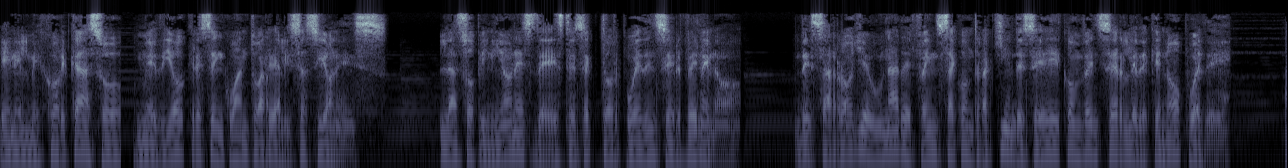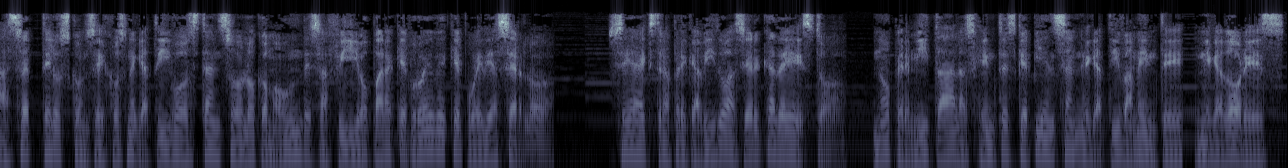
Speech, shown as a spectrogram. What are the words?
en el mejor caso, mediocres en cuanto a realizaciones. Las opiniones de este sector pueden ser veneno. Desarrolle una defensa contra quien desee convencerle de que no puede. Acepte los consejos negativos tan solo como un desafío para que pruebe que puede hacerlo. Sea extra precavido acerca de esto. No permita a las gentes que piensan negativamente, negadores,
